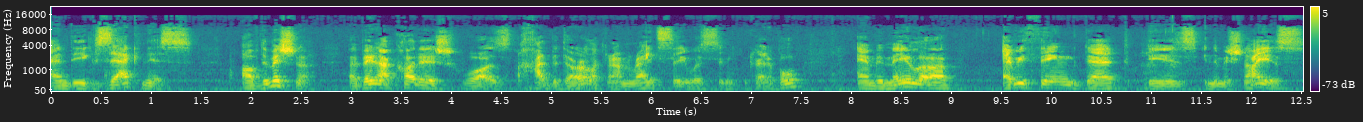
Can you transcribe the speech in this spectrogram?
and the exactness of the Mishnah. Uh, ben Hakadosh was a chad bedar, like Ram writes, he was incredible, and b'meila, everything that is in the Mishnayos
